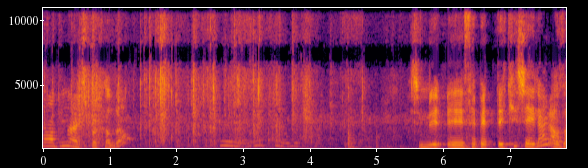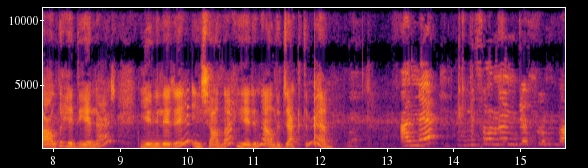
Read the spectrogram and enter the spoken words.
kağıdını aç bakalım. Şimdi e, sepetteki şeyler azaldı hediyeler. Yenileri inşallah yerini alacak değil mi? Anne bir sonuncusunda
